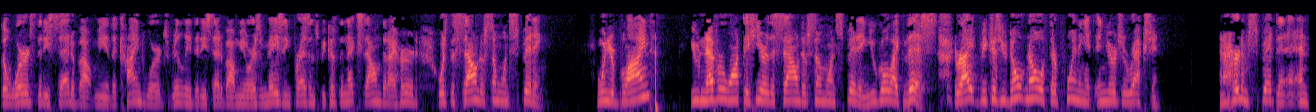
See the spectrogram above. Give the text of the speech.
the words that he said about me, the kind words really that he said about me, or his amazing presence, because the next sound that I heard was the sound of someone spitting. When you're blind, you never want to hear the sound of someone spitting. You go like this, right? Because you don't know if they're pointing it in your direction. And I heard him spit, and, and,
